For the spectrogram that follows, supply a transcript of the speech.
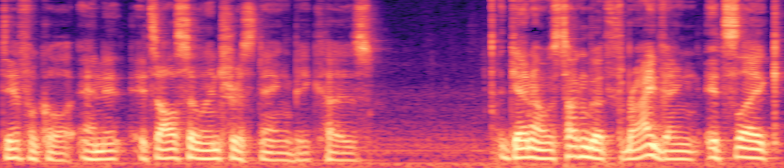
difficult, and it, it's also interesting because again, I was talking about thriving. It's like,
